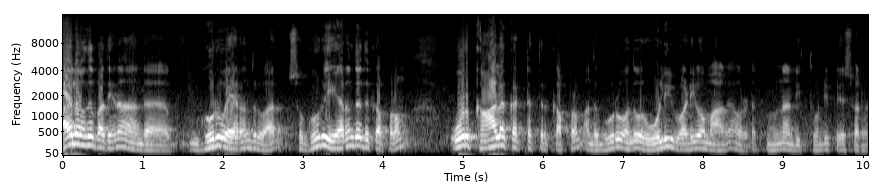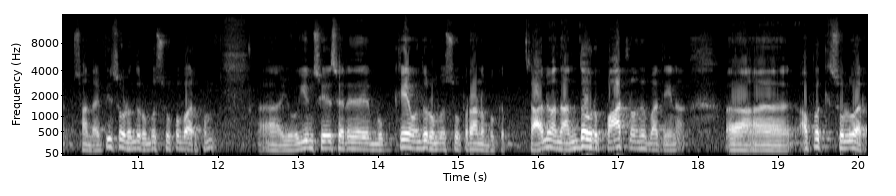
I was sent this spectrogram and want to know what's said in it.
அதில் வந்து பார்த்திங்கன்னா அந்த குரு இறந்துருவார். ஸோ குரு இறந்ததுக்கப்புறம் ஒரு காலகட்டத்திற்கு அப்புறம் அந்த குரு வந்து ஒரு ஒளி வடிவமாக அவர்கிட்ட முன்னாடி தோண்டி பேசுவாருங்க. ஸோ அந்த எபிசோடு வந்து ரொம்ப சூப்பராக இருக்கும். யோகியின் சுயசரி புக்கே வந்து ரொம்ப சூப்பரான புக்கு ஸோ அதுவும் அந்த அந்த ஒரு பாட்டில் வந்து பார்த்திங்கன்னா அப்போ சொல்லுவார்.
